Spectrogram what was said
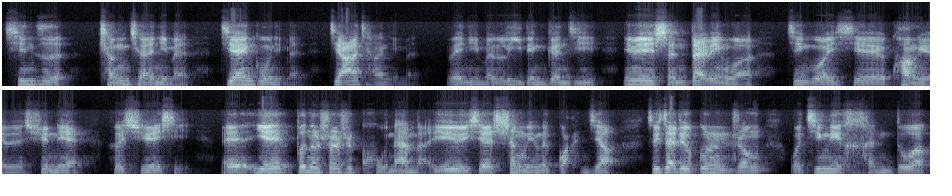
亲自成全你们，兼顾你们，加强你们，为你们立定根基。因为神带领我经过一些旷野的训练和学习，呃，也不能说是苦难吧，也有一些圣灵的管教。所以在这个过程中，我经历很多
